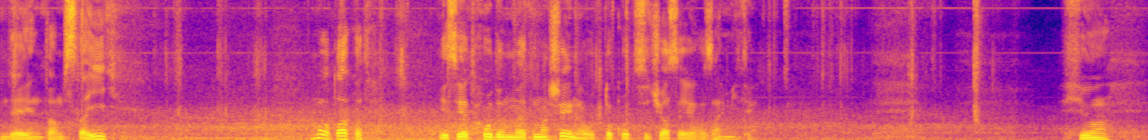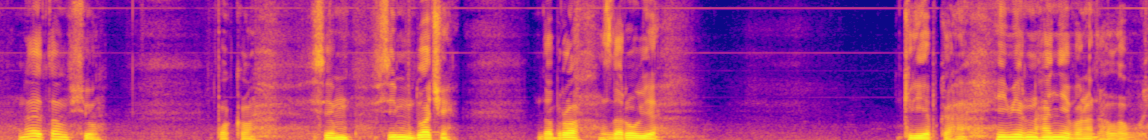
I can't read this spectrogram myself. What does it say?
де він там стоїть. Ну, вот так вот. Если отходим от машины, вот только вот сейчас я его заметил. Все. На этом все. Пока. Всем, всем удачи, добра, здоровья, крепкого и мирного неба над головой.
